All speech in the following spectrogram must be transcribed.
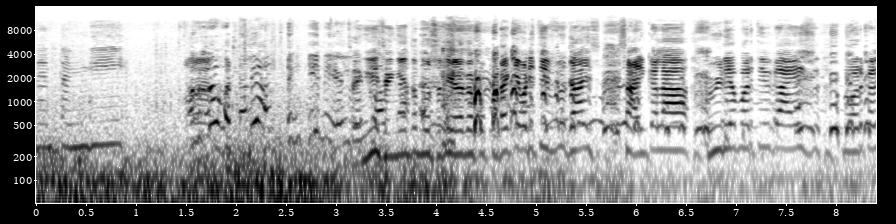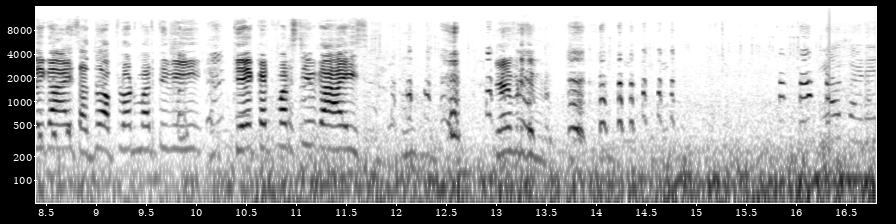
ನನ್ನ ತಂಗಿ. ಒಟ್ಟಲ್ಲಿ ಅವ್ಳ ತಂಗಿನ ಹೇಳಿ ಸಂಗಿ ಸಂಗಿ ಅಂತ ಮೂರ್ ಸತಿ ಹೇಳ್ಬೇಕು. ಪಟಾಕಿ ಹೊಡಿತೀವಿ ಗಾಯ್ಸ್ ಸಾಯಂಕಾಲ ವಿಡಿಯೋ ಮಾಡ್ತೀವಿ ಗಾಯ್ಸ್ ನೋಡ್ಕೊಳ್ಳಿ ಗಾಯ್ಸ್ ಅದು ಅಪ್ಲೋಡ್ ಮಾಡ್ತೀವಿ. ಕೇಕ್ ಕಟ್ ಮಾಡಿಸ್ತೀವಿ ಗಾಯ್ಸ್ ಹೇಳ್ಬಿಡ್ತೀವಿ ಬಿಡು. ಯಾವ ಕಡೆ?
